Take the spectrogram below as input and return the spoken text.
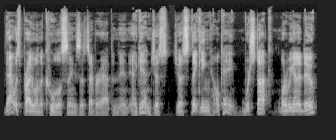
that was probably one of the coolest things that's ever happened. And again, just just thinking, okay, we're stuck. What are we gonna do?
